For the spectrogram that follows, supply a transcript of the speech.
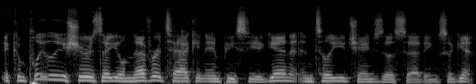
it completely assures that you'll never attack an NPC again until you change those settings again.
